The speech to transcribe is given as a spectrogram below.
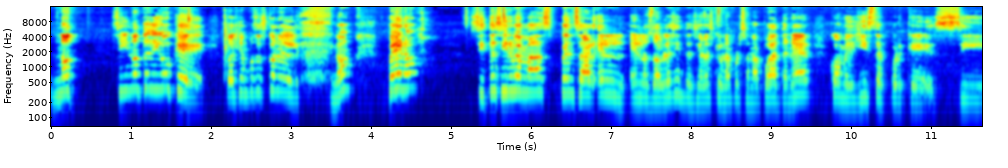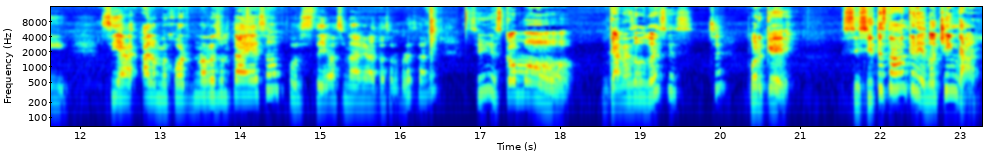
no, Sí, no te digo que todo el tiempo estés con el, ¿no? Pero sí te sirve más pensar en, en las dobles intenciones que una persona pueda tener, como me dijiste, porque si, si a, lo mejor no resulta eso, pues te llevas una grata sorpresa, ¿no? Sí, es como ganas dos veces. Sí. Porque si sí te estaban queriendo chingar,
